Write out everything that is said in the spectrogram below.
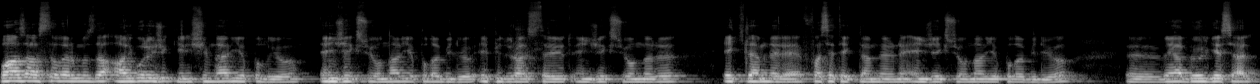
bazı hastalarımızda algolojik girişimler yapılıyor, enjeksiyonlar yapılabiliyor, epidural steroid enjeksiyonları, eklemlere, faset eklemlerine enjeksiyonlar yapılabiliyor veya bölgesel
